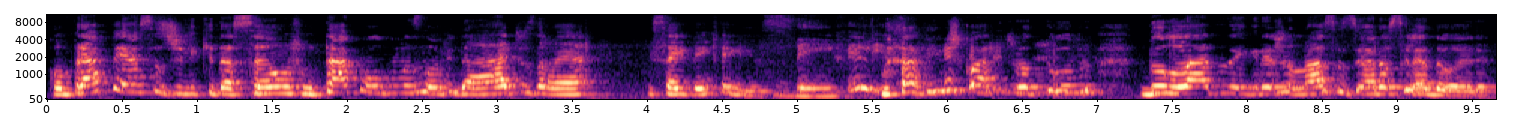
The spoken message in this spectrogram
comprar peças de liquidação, juntar com algumas novidades, não é? E sair bem feliz. Bem feliz. Na 24 de outubro, do lado da Igreja Nossa Senhora Auxiliadora.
